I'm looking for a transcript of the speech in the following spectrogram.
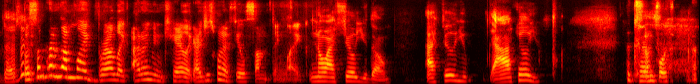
That's But sometimes I'm like, bro, like I don't even care. Like I just want to feel something. Like No, I feel you though. I feel you. I feel you. it's unfortunate.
